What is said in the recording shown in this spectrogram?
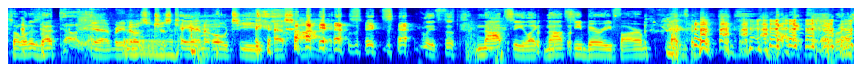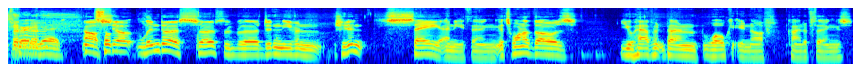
So what does that tell you? Yeah, everybody knows it's just K N O T S I. Yes, exactly. It's just Nazi, like Nazi Berry Farm. Like, That's very good. Oh, so, Linda Sos- uh, didn't even she didn't say anything. It's one of those you haven't been woke enough kind of things.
